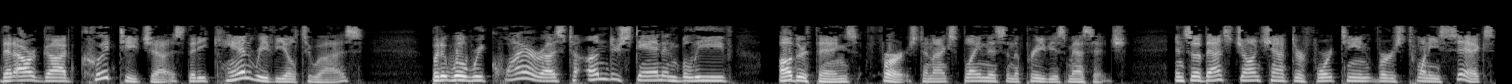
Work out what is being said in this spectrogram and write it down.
that our God could teach us, that he can reveal to us, but it will require us to understand and believe other things first. And I explained this in the previous message. And so that's John chapter 14 verse 26.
